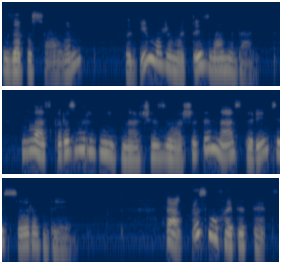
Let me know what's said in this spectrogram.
Записали. Тоді можемо йти з вами далі. Будь ласка, розгорніть наші зошити на сторінці 49. Так, прослухайте текст.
